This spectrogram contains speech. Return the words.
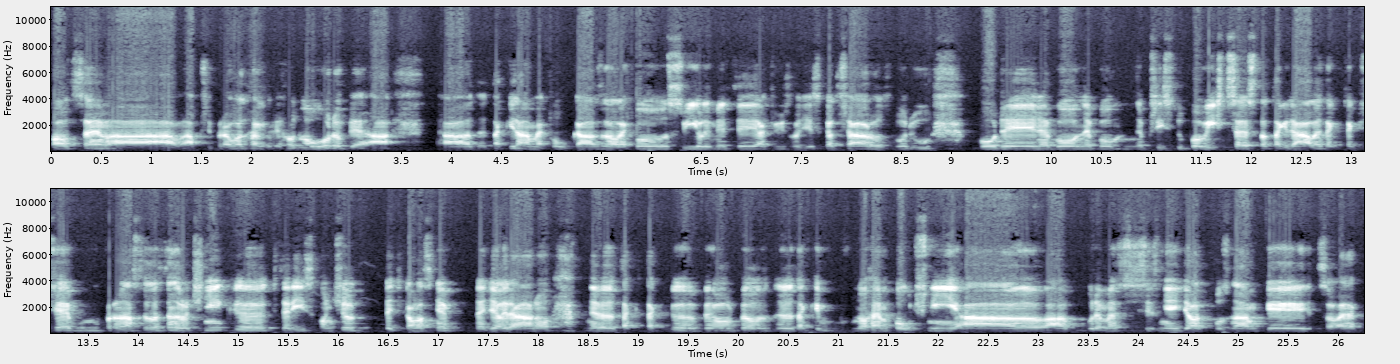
palcem a, a, a připravovat ho dlouhodobě. A a taky nám jako ukázal jako svý limity, jak už z hlediska třeba rozvodu vody nebo, nebo přístupových cest a tak dále. Tak, takže pro nás tenhle ten ročník, který skončil teďka vlastně neděli ráno, tak, tak byl, byl taky mnohem poučný a, a budeme si z něj dělat poznámky, co jak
